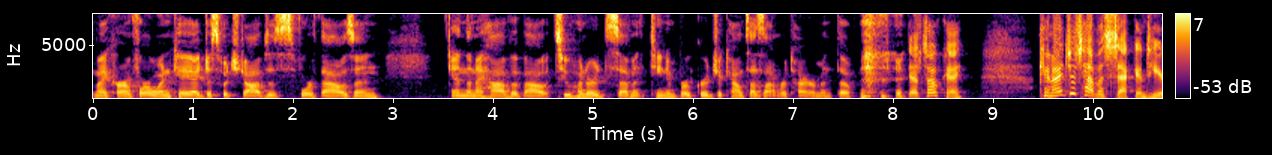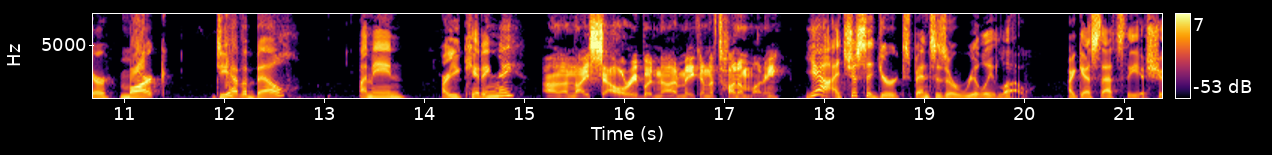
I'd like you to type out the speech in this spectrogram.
My current 401k, I just switched jobs, is 4,000. And then I have about 217 in brokerage accounts. That's not retirement though. That's okay. Can I just have a second here? Mark, do you have a bell? I mean, are you kidding me? On a nice salary, but not making a ton of money. Yeah, it's just that your expenses are really low. I guess that's the issue.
